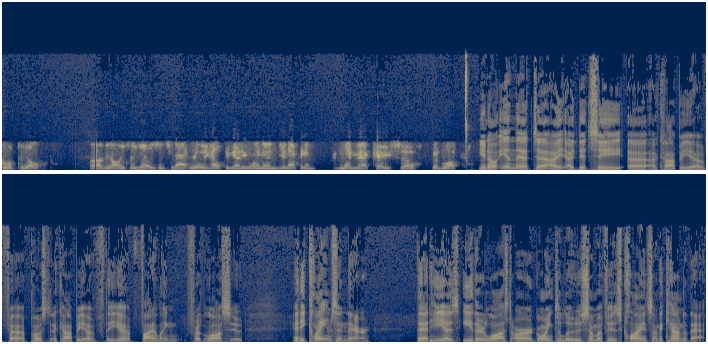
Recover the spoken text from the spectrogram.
to appeal. Uh, the only thing is, it's not really helping anyone, and you're not going to win that case. So good luck. You know, in that uh, I, I did see uh, a copy of uh, posted a copy of the uh, filing for the lawsuit, and he claims in there that he has either lost or are going to lose some of his clients on account of that.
